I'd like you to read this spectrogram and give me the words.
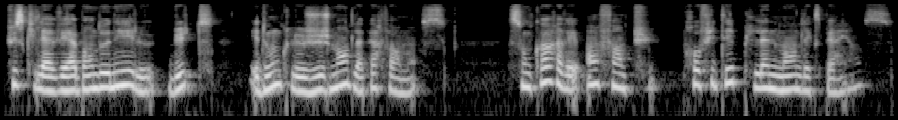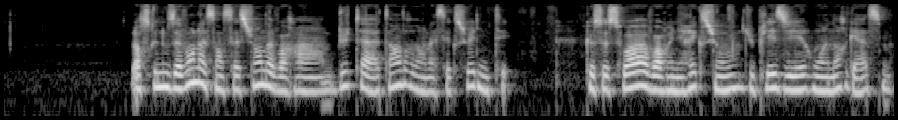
Puisqu'il avait abandonné le but et donc le jugement de la performance, son corps avait enfin pu profiter pleinement de l'expérience. Lorsque nous avons la sensation d'avoir un but à atteindre dans la sexualité, que ce soit avoir une érection, du plaisir ou un orgasme,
